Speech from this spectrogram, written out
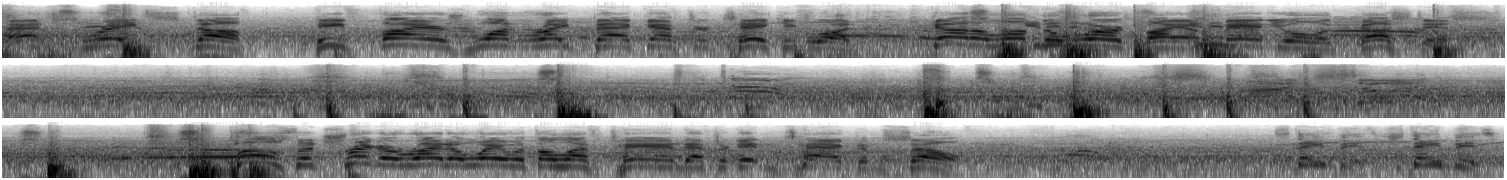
That's great stuff. He fires one right back after taking one. Gotta love the work by Emmanuel Augustus. Pulls the trigger right away with the left hand after getting tagged himself. Stay busy, stay busy.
